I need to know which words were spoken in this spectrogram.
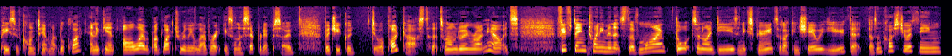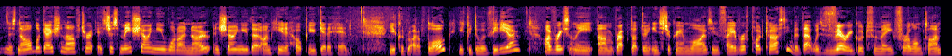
piece of content might look like, and again, I'll, I'd like to really elaborate this on a separate episode, but you could do a podcast. That's what I'm doing right now. It's 15 20 minutes of my thoughts and ideas and experience that I can share with you that doesn't cost you a thing. There's no obligation after it. It's just me showing you what I know and showing you that I'm here to help you get ahead. You could write a blog, you could do a video. I've recently um, wrapped up doing Instagram lives in favor of podcasting, but that was very good for me for a long time.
